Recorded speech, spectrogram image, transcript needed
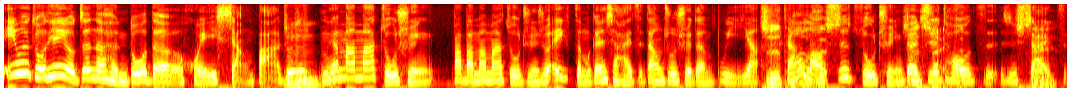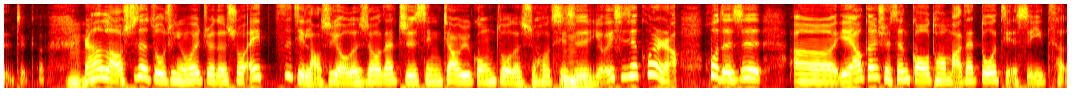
因为昨天有真的很多的回响吧，就是你看妈妈族群。爸爸妈妈族群说：“哎，怎么跟小孩子当初学的很不一样？”然后老师族群对直头子是骰子这个，然后老师的族群也会觉得说：“哎，自己老师有的时候在执行教育工作的时候，其实有一些些困扰，或者是呃，也要跟学生沟通吧，再多解释一层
